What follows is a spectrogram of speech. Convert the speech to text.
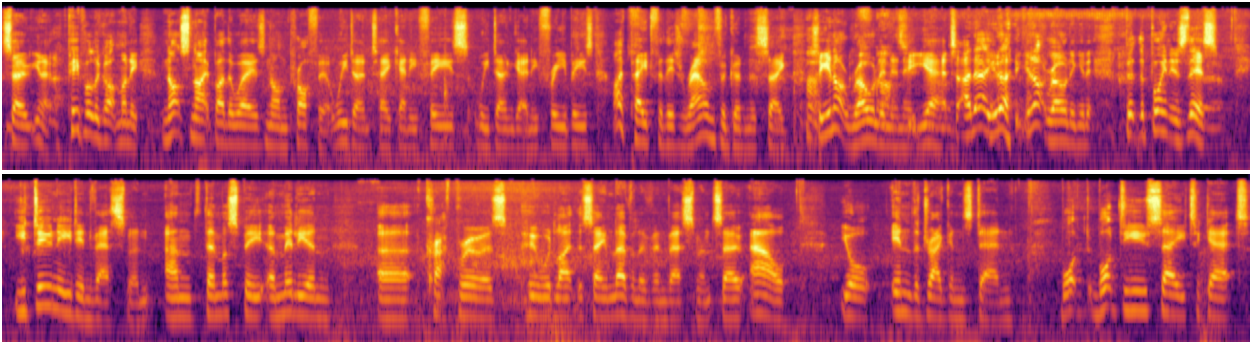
so, you know, people have got money. Knott's Night, by the way, is non profit. We don't take any fees, we don't get any freebies. I paid for this round, for goodness sake. So you're not rolling in it yet. I know, you're not, you're not rolling in it. But the point is this you do need investment, and there must be a million uh, craft brewers who would like the same level of investment. So, Al, you're in the Dragon's Den. What what do you say to get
